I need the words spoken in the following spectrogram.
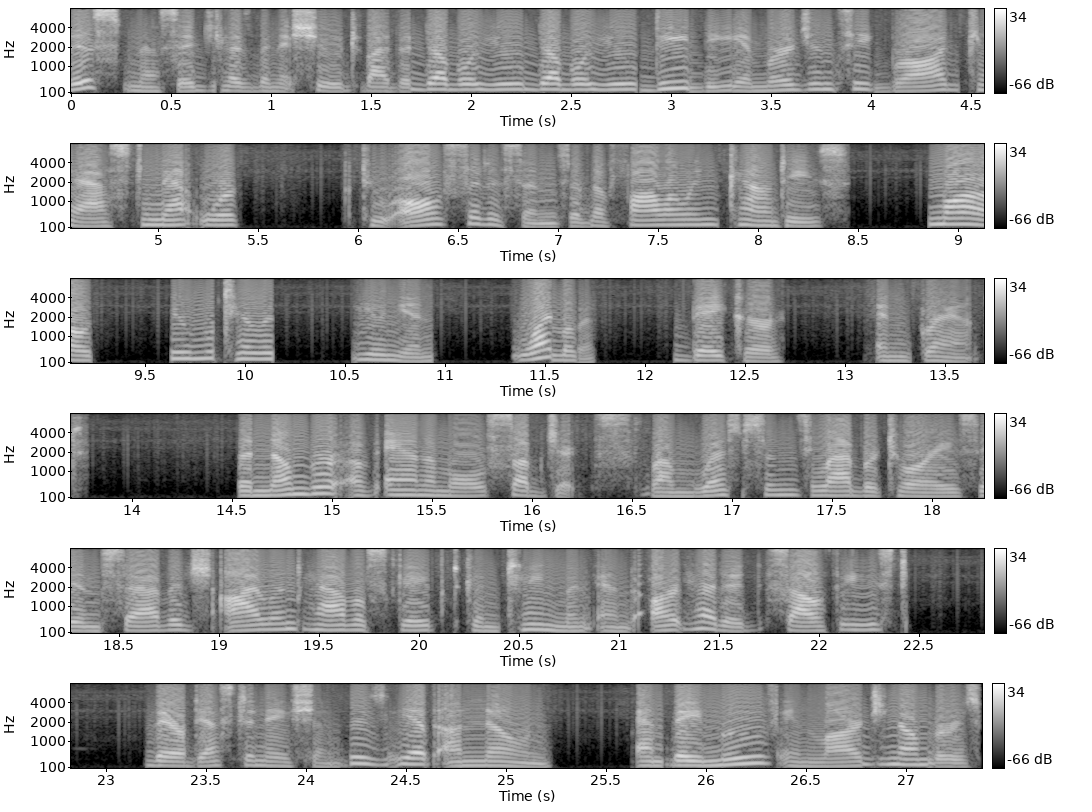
This message has been issued by the WWDD Emergency Broadcast Network to all citizens of the following counties, Morrow, Umatilla, Union, Whately, Baker, and Grant. The number of animal subjects from Westson's laboratories in Savage Island have escaped containment and are headed southeast. Their destination is yet unknown, and they move in large numbers.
